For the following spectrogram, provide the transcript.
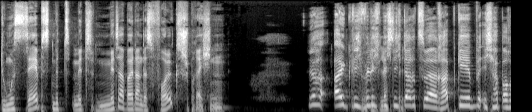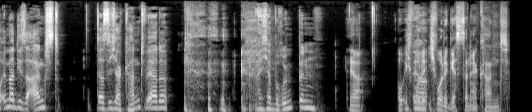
du musst selbst mit, mit Mitarbeitern des Volks sprechen. Ja, eigentlich will ich mich nicht lästig. dazu herabgeben. Ich habe auch immer diese Angst, dass ich erkannt werde, weil ich ja berühmt bin. Ja. Oh, ich wurde, Ja. ich wurde gestern erkannt.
